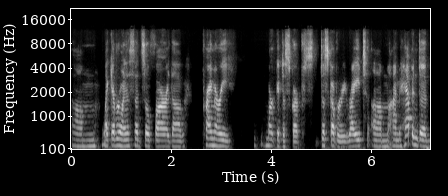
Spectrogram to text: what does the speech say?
um, like everyone has said so far, the primary market discovery, right? Um, I'm happen to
